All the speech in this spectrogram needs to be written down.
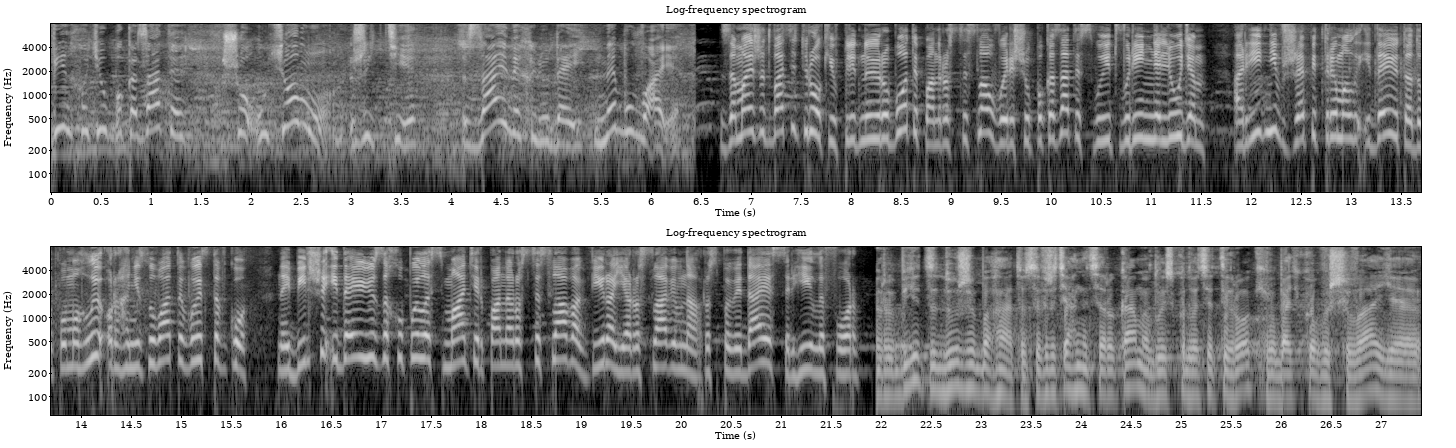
він хотів показати, що у цьому житті зайвих людей не буває. За майже 20 років плідної роботи пан Ростислав вирішив показати свої творіння людям. А рідні вже підтримали ідею та допомогли організувати виставку. Найбільше ідеєю захопилась матір пана Ростислава Віра Ярославівна, розповідає Сергій Лефор. Робіт дуже багато. Це вже тягнеться роками, близько 20 років. Батько вишиває,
